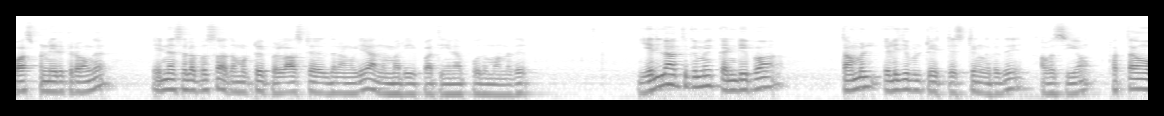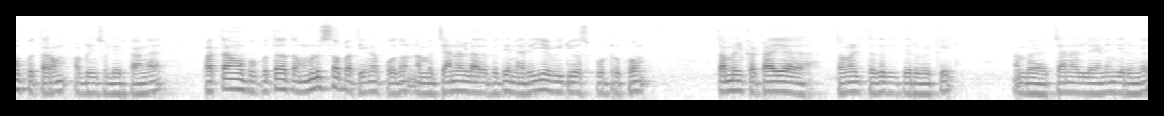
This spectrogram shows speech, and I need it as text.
பாஸ் பண்ணியிருக்கிறவங்க என்ன சிலபஸோ அதை மட்டும் இப்போ லாஸ்ட்டு எழுதுனாங்க இல்லையா அந்த மாதிரி பார்த்தீங்கன்னா போதுமானது. எல்லாத்துக்குமே கண்டிப்பாக தமிழ் எலிஜிபிலிட்டி டெஸ்ட்டுங்கிறது அவசியம். பத்தாம் வகுப்பு தரம் அப்படின்னு சொல்லியிருக்காங்க. பத்தாம் வகுப்பு புத்தகத்தை முழுசாக பார்த்தீங்கன்னா போதும். நம்ம சேனலில் அதை பற்றி நிறைய வீடியோஸ் போட்டிருக்கோம். தமிழ் கட்டாய தமிழ் தகுதி தேர்வுக்கு நம்ம சேனலில் இணைஞ்சிருங்க.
